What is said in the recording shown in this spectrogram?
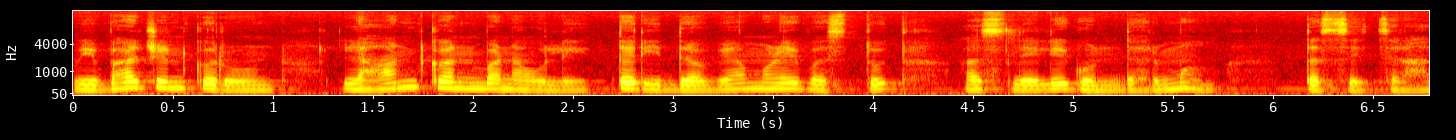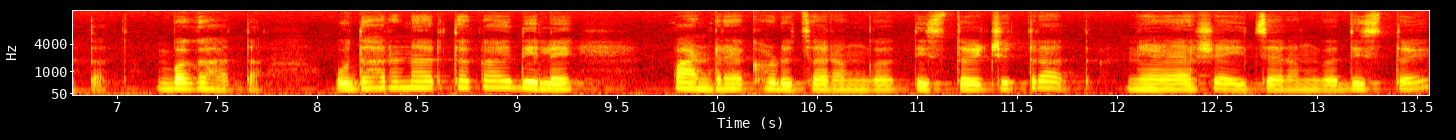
विभाजन करून लहान कण बनवले तरी द्रव्यामुळे वस्तूत असलेले गुणधर्म तसेच राहतात. बघा आता उदाहरणार्थ काय दिले? पांढऱ्या खडूचा रंग दिसतोय चित्रात निळ्या शाईचा रंग दिसतोय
